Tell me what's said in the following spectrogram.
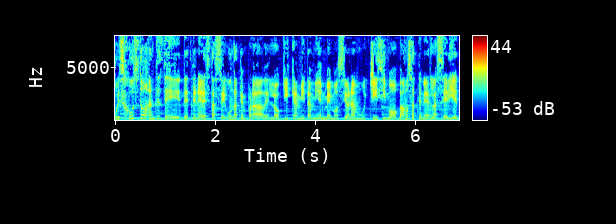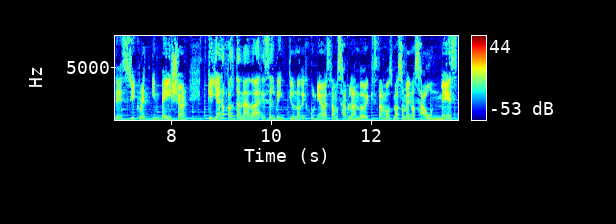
Pues justo antes de, tener esta segunda temporada de Loki, que a mí también me emociona muchísimo, vamos a tener la serie de Secret Invasion, que ya no falta nada, es el 21 de junio, estamos hablando de que estamos más o menos a un mes,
